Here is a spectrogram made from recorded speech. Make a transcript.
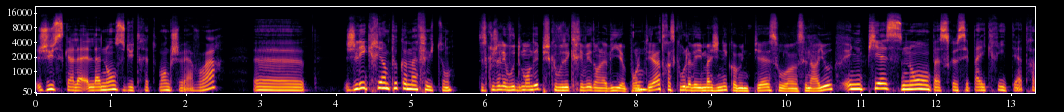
jusqu'à l'annonce du traitement que je vais avoir. Euh, je l'ai écrit un peu comme un feuilleton. C'est ce que j'allais vous demander, puisque vous écrivez dans la vie pour le mm. théâtre. Est-ce que vous l'avez imaginé comme une pièce ou un scénario? Une pièce, non, parce que c'est pas écrit théâtre,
